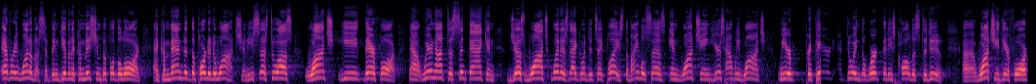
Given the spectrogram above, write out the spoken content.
Every one of us have been given a commission before the Lord and commanded the porter to watch. And he says to us, Watch ye therefore. Now, we're not to sit back and just watch. When is that going to take place? The Bible says, in watching, here's how we watch we are prepared and doing the work that he's called us to do. Uh, watch ye therefore,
